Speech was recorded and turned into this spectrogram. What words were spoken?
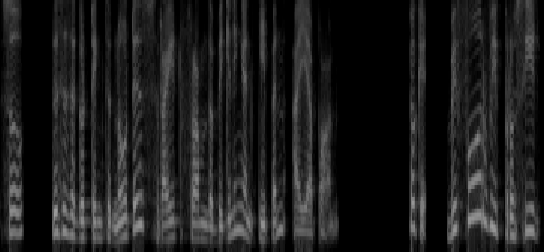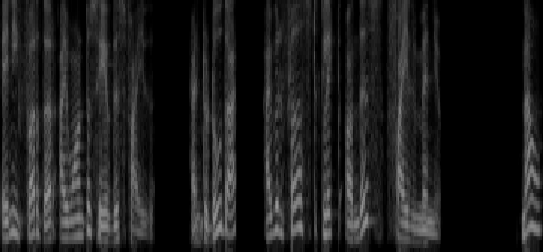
So this is a good thing to notice right from the beginning and keep an eye upon. Okay, before we proceed any further, I want to save this file. And to do that, I will first click on this file menu. Now,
